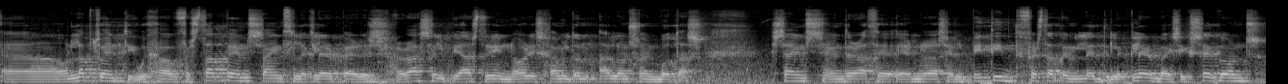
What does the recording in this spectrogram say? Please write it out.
Uh, on lap 20, we have Verstappen, Sainz, Leclerc, Perez, Russell, Piastri, Norris, Hamilton, Alonso, and Bottas. Sainz and Russell pitted, Verstappen led Leclerc by 6 seconds,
